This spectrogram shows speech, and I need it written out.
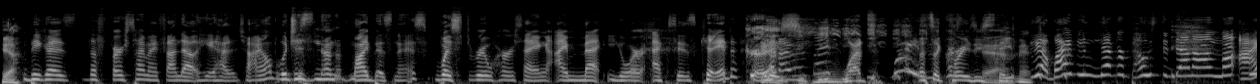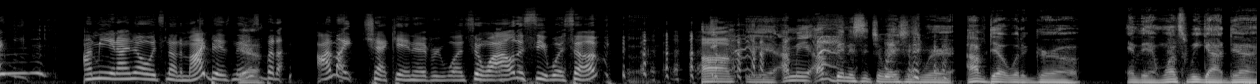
Yeah. Because the first time I found out he had a child, which is none of my business, was through her saying, I met your ex's kid. And I was like, What? That's a crazy Yeah. statement. Yeah, why have you never posted that online? I, I mean, I know it's none of my business, Yeah. but I, I might check in every once in a while to see what's up. Um, yeah, I mean, I've been in situations where I've dealt with a girl, and then once we got done,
